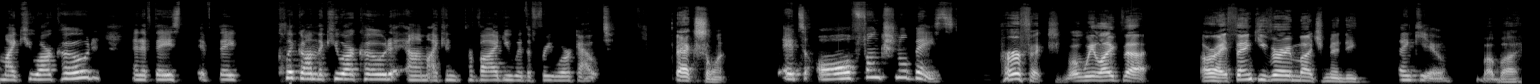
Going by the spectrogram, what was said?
my QR code, and if they if they click on the QR code, um, I can provide you with a free workout. Excellent. It's all functional based. Perfect. Well, we like that. All right. Thank you very much, Mindy. Thank you. Bye bye.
